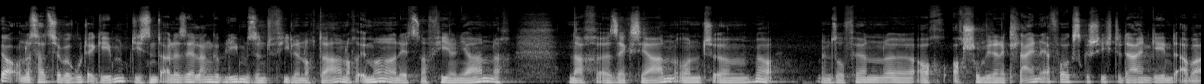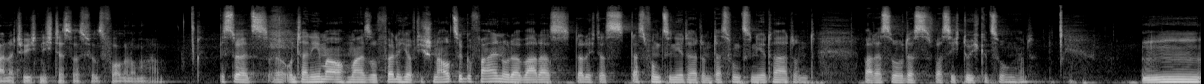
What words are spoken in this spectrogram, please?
Ja, und das hat sich aber gut ergeben. Die sind alle sehr lang geblieben, sind viele noch da, noch immer, jetzt nach vielen Jahren, nach, nach äh, sechs Jahren. Und ähm, ja, Insofern äh, auch, auch schon wieder eine kleine Erfolgsgeschichte dahingehend, aber natürlich nicht das, was wir uns vorgenommen haben. Bist du als äh, Unternehmer auch mal so völlig auf die Schnauze gefallen oder war das dadurch, dass das funktioniert hat und das funktioniert hat und war das so das, was sich durchgezogen hat? Mm,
